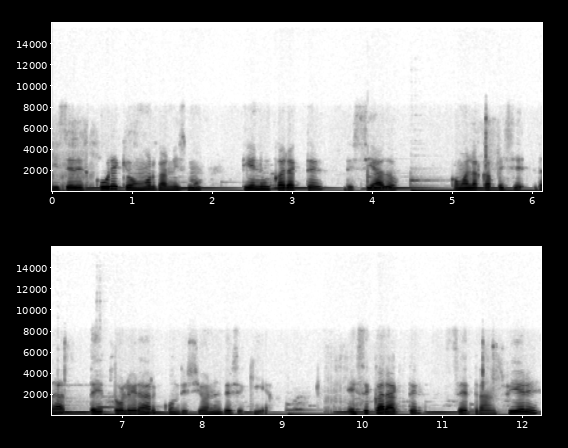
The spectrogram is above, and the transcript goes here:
Si se descubre que un organismo tiene un carácter deseado, como la capacidad de tolerar condiciones de sequía. Ese carácter se transfiere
